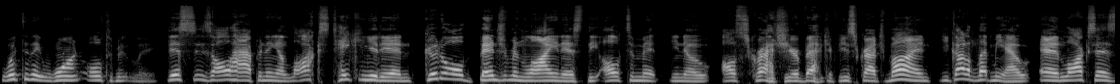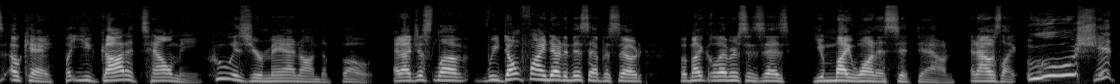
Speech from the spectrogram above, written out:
what do they want ultimately? This is all happening and Locke's taking it in. Good old Benjamin Linus, the ultimate, you know, I'll scratch your back if you scratch mine. You got to let me out. And Locke says, okay, but you got to tell me who is your man on the boat? And I just love, we don't find out in this episode, but Michael Emerson says, you might want to sit down. And I was like, ooh, shit,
